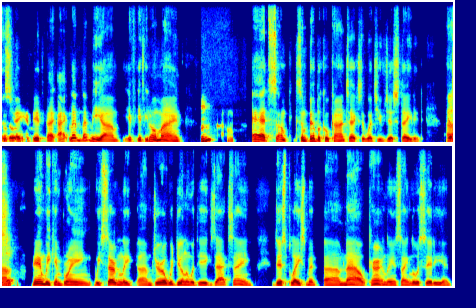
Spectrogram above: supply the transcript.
Okay. And okay. So, if, if I, I, let let me um if if you don't mind, mm-hmm. um, add some some biblical context to what you've just stated. Yes, um, then we can bring. We certainly, um, Jerryl, we're dealing with the exact same displacement um, now currently in St. Louis City and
